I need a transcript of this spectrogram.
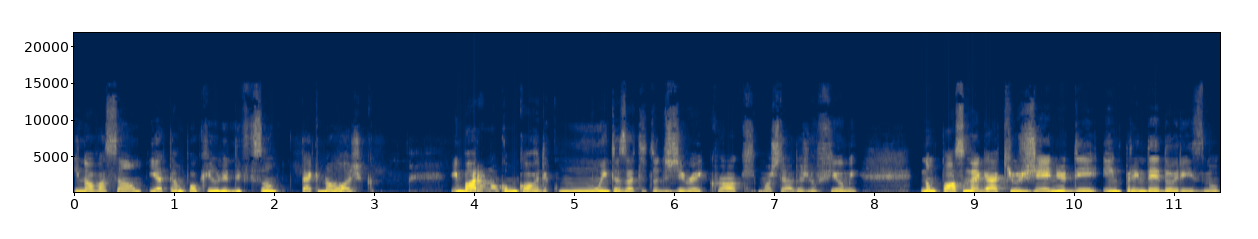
inovação e até um pouquinho de difusão tecnológica. Embora eu não concorde com muitas atitudes de Ray Kroc mostradas no filme, não posso negar que o gênio de empreendedorismo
